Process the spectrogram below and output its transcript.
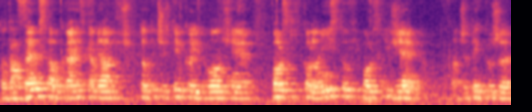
to ta zemsta ukraińska miała być, dotyczyć tylko i wyłącznie polskich kolonistów i polskich ziemian. To znaczy tych, którzy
